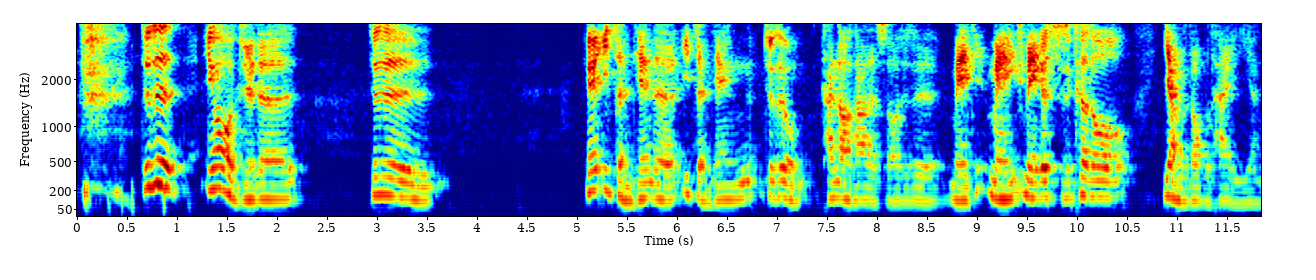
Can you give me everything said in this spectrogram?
就是因为我觉得，就是因为一整天的一整天，就是我看到他的时候，就是每天每每个时刻都样子都不太一样。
